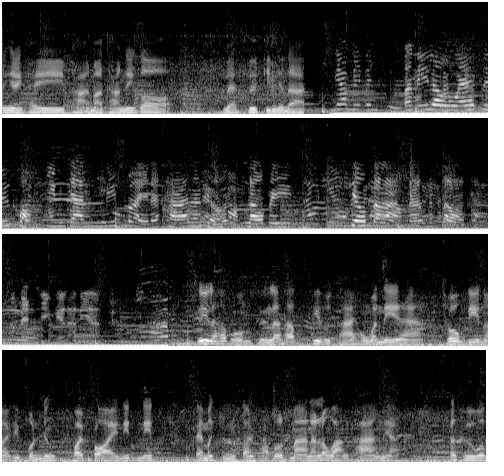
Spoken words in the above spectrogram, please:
ยังไงใครผ่านมาทางนี้ก็แวะซื้อกินกันได้เนี่ยไม่เป็นถุงตอนนี้เราแวะซื้อของกินกันนิดหน่อยนะคะ แล้วเดี๋ยวเราไปเที่ยวตลาด นี่แหละครับผมถึงแล้วครับที่สุดท้ายของวันนี้นะฮะโชคดีหน่อยที่ฝนยังปล่อยๆ นิดๆ แต่เมื่อกี้ตอนขับรถมานะระหว่างทางเนี่ย ก็คือว่า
